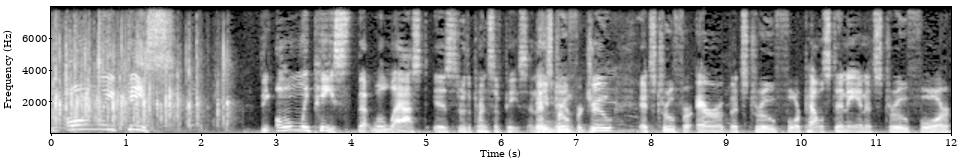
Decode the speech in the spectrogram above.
the only peace. The only peace that will last is through the Prince of Peace. And that's true for Jew, it's true for Arab, it's true for Palestinian, it's true for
